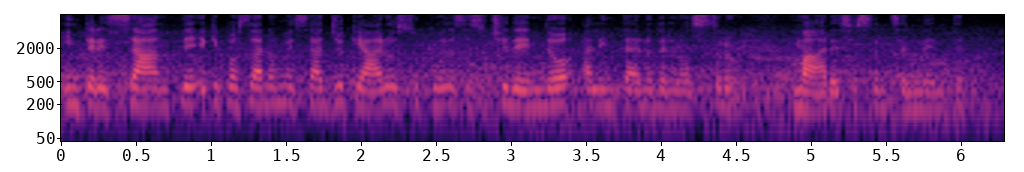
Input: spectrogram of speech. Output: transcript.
interessante e che possa dare un messaggio chiaro su cosa sta succedendo all'interno del nostro mare sostanzialmente.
